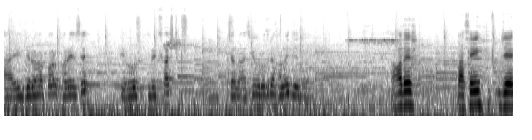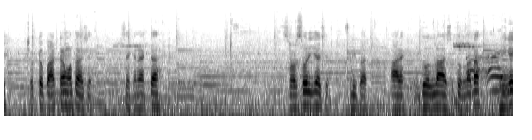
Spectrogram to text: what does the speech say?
আর এই বেরোনোর পর ঘরে এসে ওর ব্রেকফাস্ট চলো, আজকে ও রোদটা ভালোই দিয়েছে আমাদের পাশেই যে ছোট্ট পার্কটার মতো আছে, সেখানে একটা সরসরি আছে, স্লিপার। আর এক দোলনা আছে, দোলনাটা ভেঙে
